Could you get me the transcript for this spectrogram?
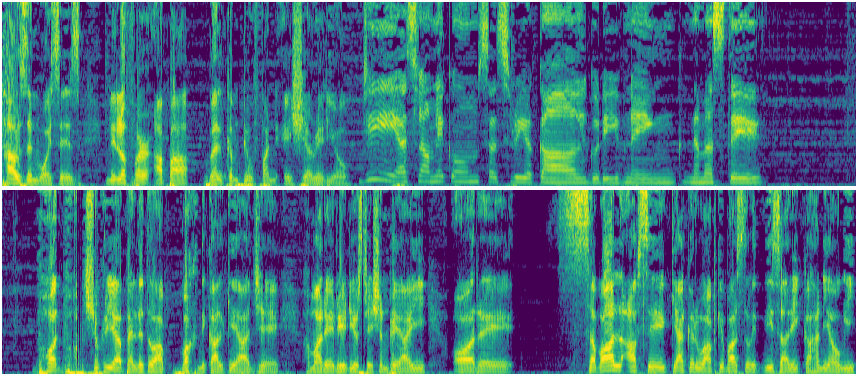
thousand voices. Nilofer Appa, welcome to Fun Asia Radio. जी अस्सलाम वालेकुम सत श्री अकाल गुड इवनिंग नमस्ते बहुत बहुत शुक्रिया। पहले तो आप वक्त निकाल के आज हमारे रेडियो स्टेशन पे आई और सवाल आपसे, क्या करूँ? आपके पास तो इतनी सारी कहानियाँ होंगी।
